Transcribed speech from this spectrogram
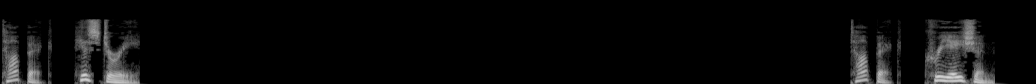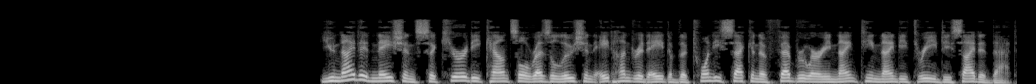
Topic History. Creation. United Nations Security Council Resolution 808 of the 22nd of February 1993 decided that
